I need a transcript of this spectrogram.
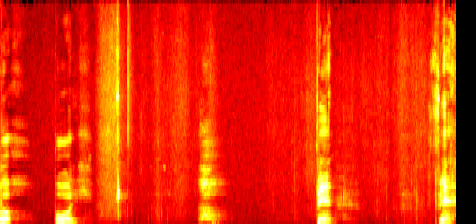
Oh, boy. Ben. Ben.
